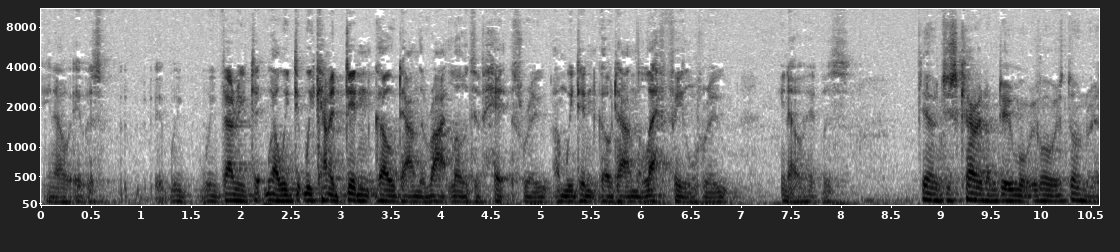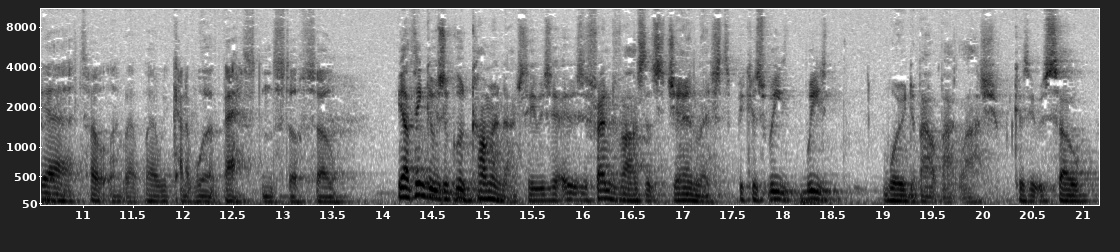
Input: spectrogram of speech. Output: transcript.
you know, it was. It, we, we very well we we kind of didn't go down the right loads of hits route and we didn't go down the left field route you know it was yeah we just carried on doing what we've always done really yeah totally where, where we kind of work best and stuff so yeah I think it was a good comment actually it was a, it was a friend of ours that's a journalist because we we worried about backlash because it was so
